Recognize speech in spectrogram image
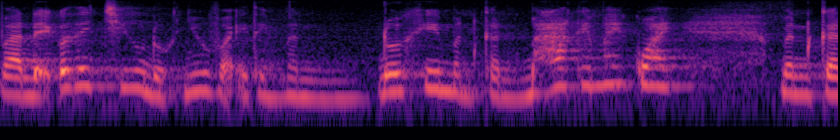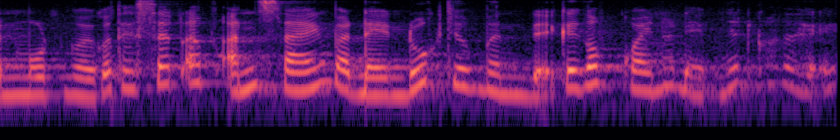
Và để có thể chill được như vậy thì mình đôi khi mình cần ba cái máy quay. Mình cần một người có thể set up ánh sáng và đèn đuốc cho mình để cái góc quay nó đẹp nhất có thể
